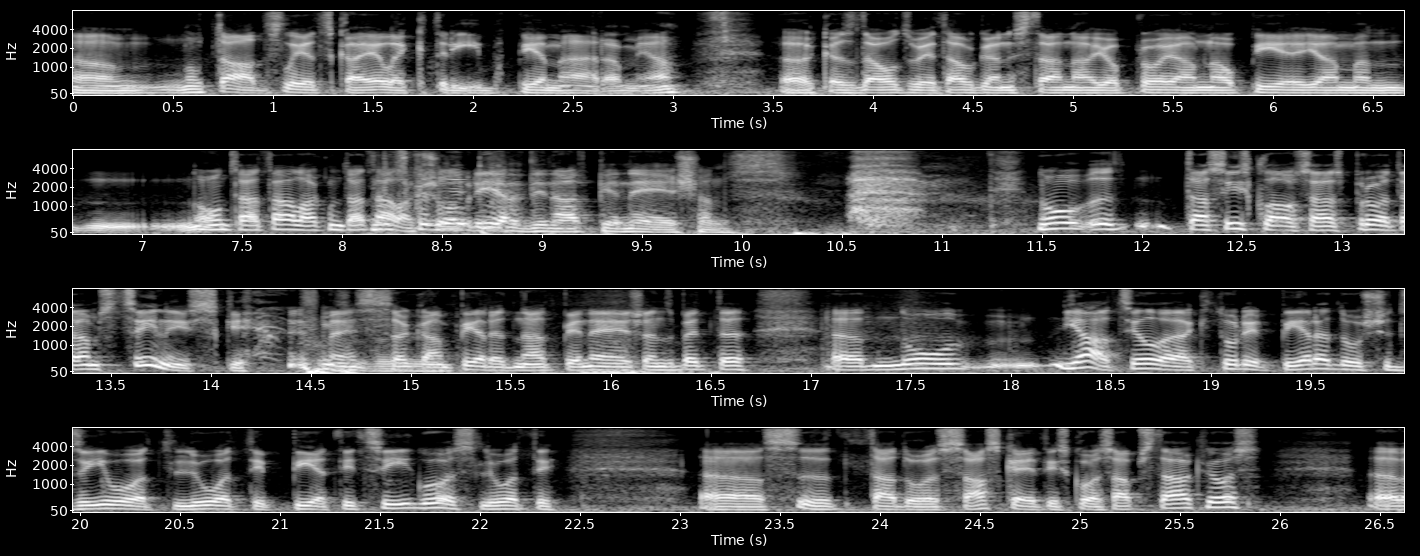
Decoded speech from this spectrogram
um, nu, tādas lietas kā elektrība, piemēram, ja, uh, kas daudz vietā Afganistānā joprojām nav pieejama. Nu, tā tālāk. Un tā tālāk. Tas ir pieradināti pie nēšanas. Nu, tas izklausās, protams, cīniski. Mēs sakām, pieredzēt pie nēšanas, bet uh, nu, jā, cilvēki tur ir pieraduši dzīvot ļoti pieticīgos, ļoti uh, tādos asketiskos apstākļos. Uh,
